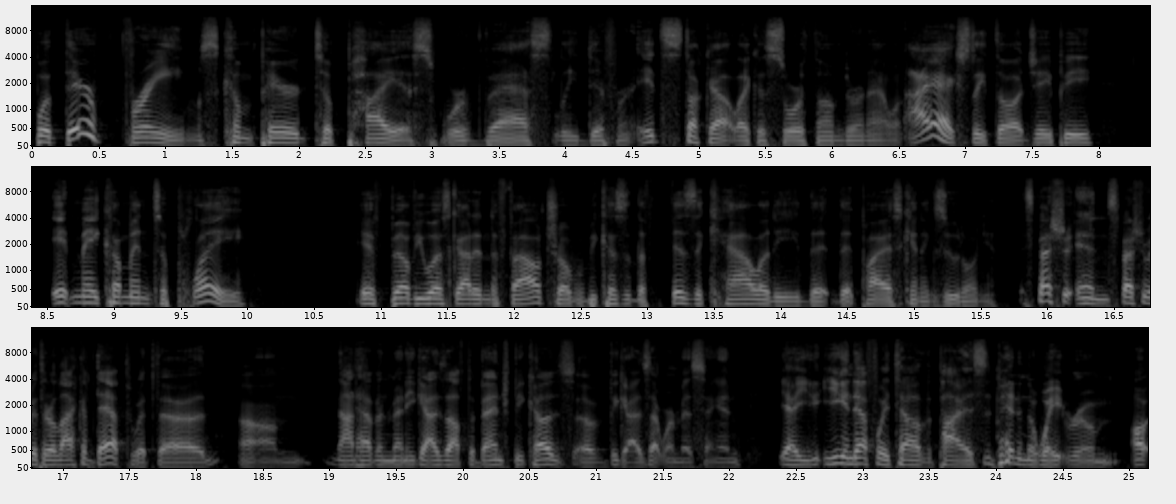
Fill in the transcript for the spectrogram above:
But their frames compared to Pius were vastly different. It stuck out like a sore thumb during that one. I actually thought, JP, it may come into play if Bellevue West got into foul trouble because of the physicality that, that Pius can exude on you. Especially and especially with their lack of depth, with uh, um, not having many guys off the bench because of the guys that were missing. And yeah, you, you can definitely tell the Pius has been in the weight room. All,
